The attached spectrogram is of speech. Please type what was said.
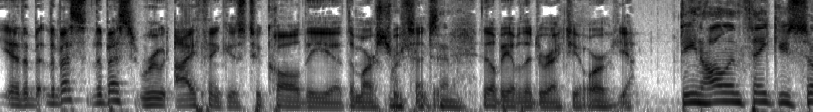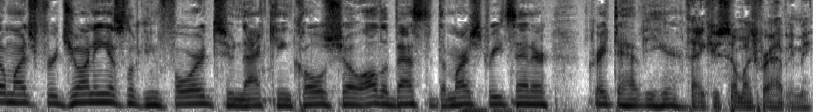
yeah, the, the best the best route I think is to call the uh, the Marsh Street, Center. Center. They'll be able to direct you. Or yeah, Dean Hollin, thank you so much for joining us. Looking forward to Nat King Cole show. All the best at the Marsh Street Center. Great to have you here. thank you so much for having me.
